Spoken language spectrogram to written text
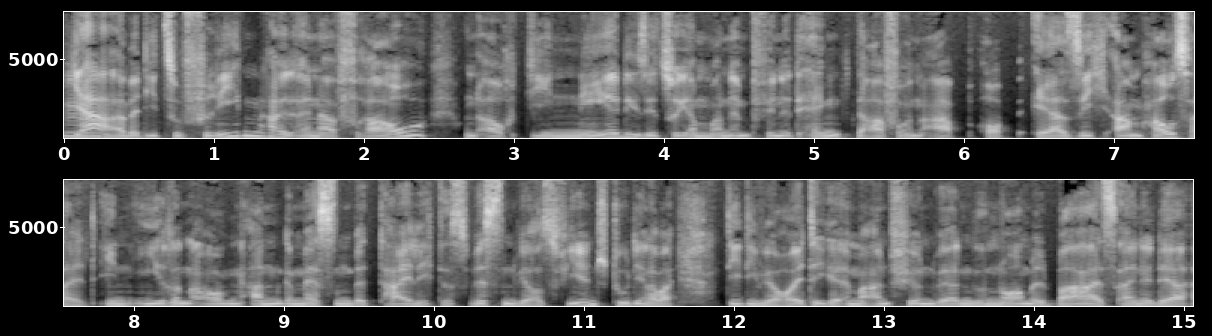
Mhm. Ja, aber die Zufriedenheit einer Frau und auch die Nähe, die sie zu ihrem Mann empfindet, hängt davon ab, ob er sich am Haushalt in ihren Augen angemessen beteiligt. Das wissen wir aus vielen Studien, aber die, die wir heute hier immer anführen werden, so Normal Bar ist eine der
